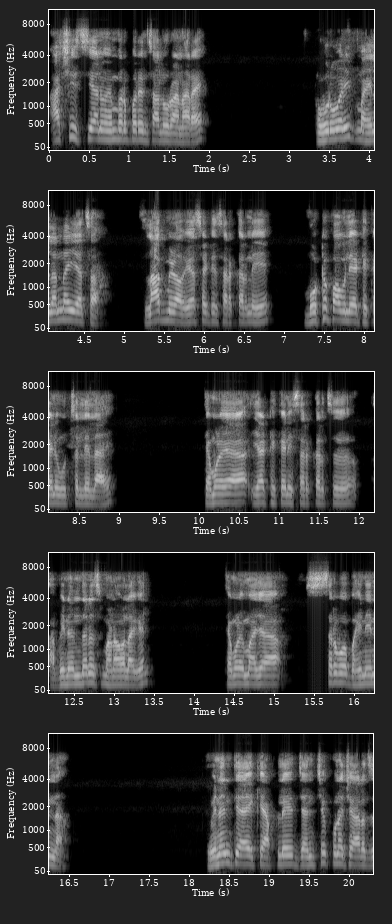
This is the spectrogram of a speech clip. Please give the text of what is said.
अशीच या नोव्हेंबर पर्यंत चालू राहणार आहे. उर्वरित महिलांना याचा लाभ मिळावा यासाठी सरकारने मोठं पाऊल या ठिकाणी उचललेलं आहे. त्यामुळे या या ठिकाणी सरकारचं अभिनंदनच म्हणावं लागेल. त्यामुळे माझ्या सर्व बहिणींना विनंती आहे की आपले ज्यांचे कुणाचे अर्ज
